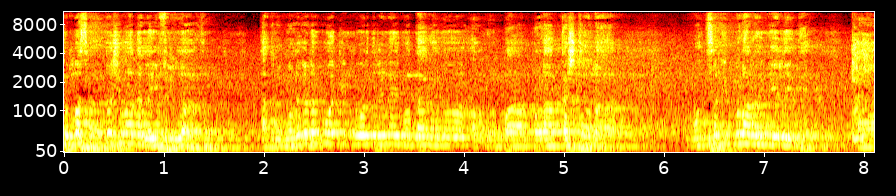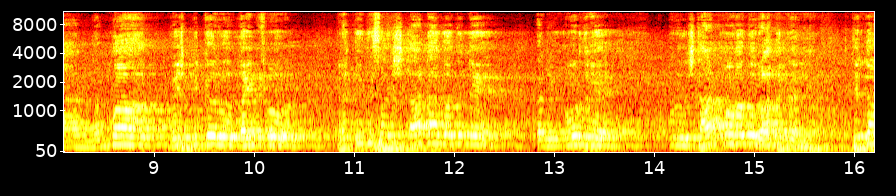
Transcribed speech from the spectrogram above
ತುಂಬ ಸಂತೋಷವಾದ ಲೈಫ್ ಇಲ್ಲ ಅದು. ಅದ್ರ ಒಳಗಡೆ ಹೋಗಿ ನೋಡಿದ್ರೇ ಗೊತ್ತಾಗೋದು, ಅವರು ಪಡೋ ಕಷ್ಟನ ಒಂದ್ಸಲಿ ಕೂಡ ನನಗೆ ಹೇಳಿದ್ದೆ ನಮ್ಮ ವೆಸ್ಟ್ ಸ್ಪೀಕರ್ ಲೈಫು ಪ್ರತಿ ದಿವಸ ಸ್ಟಾರ್ಟ್ ಆಗೋದನ್ನೇ ನಾನು ನೋಡಿದ್ರೆ ಅವರು ಸ್ಟಾರ್ಟ್ ಮಾಡೋದು ರಾತ್ರಿನಲ್ಲಿ. ತಿರ್ಗಾ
